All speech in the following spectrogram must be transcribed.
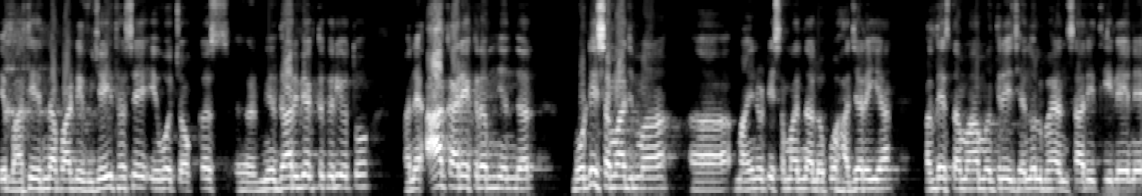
તે ભારતીય જનતા પાર્ટી વિજયી થશે એવો ચોક્કસ નિર્ધાર વ્યક્ત કર્યો હતો. અને આ કાર્યક્રમની અંદર મોટી સમાજમાં માઇનોરિટી સમાજના લોકો હાજર રહ્યા. પ્રદેશના મહામંત્રી જૈનુલભાઈ અંસારીથી લઈને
